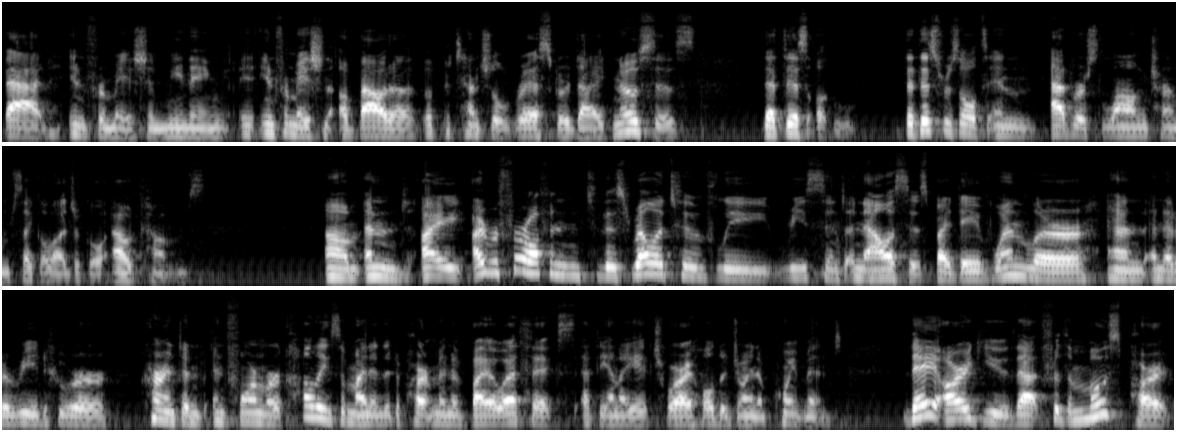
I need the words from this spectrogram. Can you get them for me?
bad information, meaning information about a, a potential risk or diagnosis, that this, that this results in adverse long-term psychological outcomes. Um, and I, I, refer often to this relatively recent analysis by Dave Wendler and Annetta Rid, who are current and, and, former colleagues of mine in the Department of Bioethics at the NIH, where I hold a joint appointment. They argue that for the most part,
